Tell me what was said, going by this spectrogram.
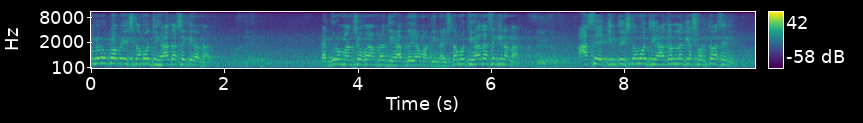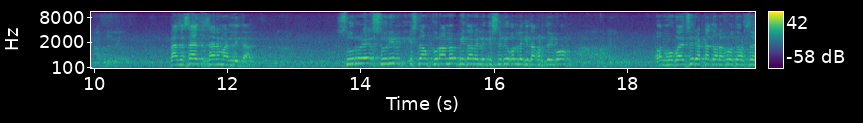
অনুরূপভাবে ইসলামও জিহাদ আছে কিনা না? একগুলো মানুষ কয়, আমরা জিহাদ লইয়া মাতি না। ইসলামও জিহাদ আছে কিনা না? আছে, কিন্তু ইসলামও জিহাদর লাগে শর্ত আসেনি না? যে স্যার মানলি তা সুরে, সুরির ইসলাম কোরআনের বিধান এলে কি চুরি করলে কিতা করতে হইব? এখন মোবাইল চুরি একটা ধরছে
